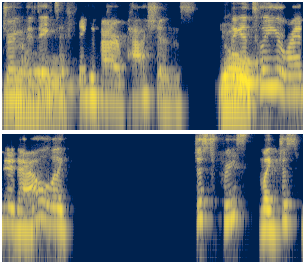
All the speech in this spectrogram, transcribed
during Yo. the day to think about our passions. Yo. Like until you write it out, like just free like just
